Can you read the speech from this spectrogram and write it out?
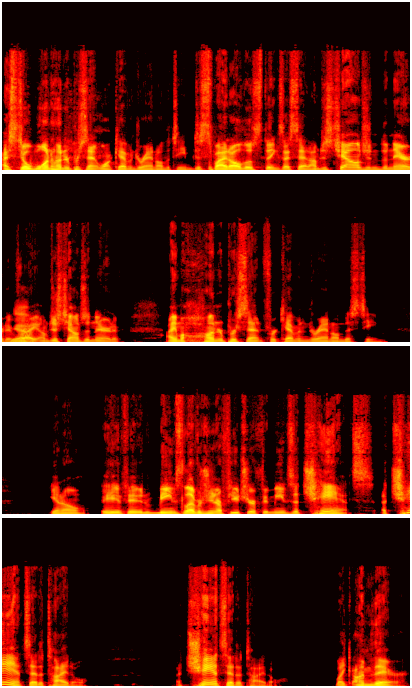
I still 100% want Kevin Durant on the team, despite all those things I said. I'm just challenging the narrative, yeah. right? I'm just challenging the narrative. I'm 100% for Kevin Durant on this team. You know, if it means leveraging our future, if it means a chance, a chance at a title, a chance at a title, like I'm there.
